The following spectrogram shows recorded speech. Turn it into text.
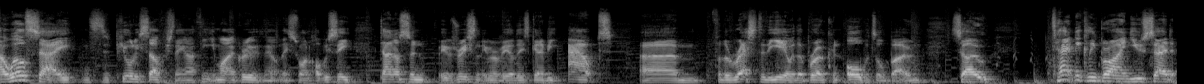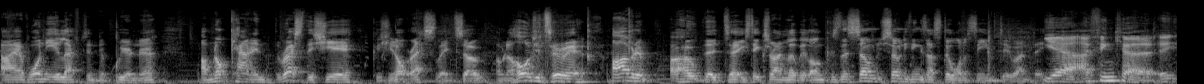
I will say, this is a purely selfish thing, and I think you might agree with me on this one. Obviously, Danielson, it was recently revealed he's going to be out um, for the rest of the year with a broken orbital bone. So, technically, Bryan, you said I have one year left in the Birna. I'm not counting the rest of this year because you're not wrestling. So I'm going to hold you to it. I'm going to hope that uh, he sticks around a little bit long because there's so, so many things I still want to see him do, Andy. Yeah, I think uh, it,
